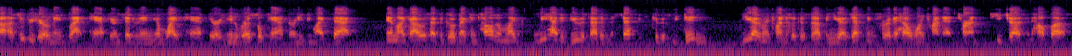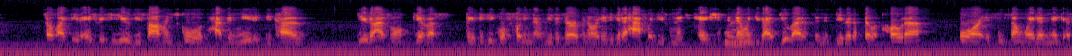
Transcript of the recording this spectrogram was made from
a superhero named Black Panther instead of naming him White Panther or Universal Panther or anything like that? And like, I always have to go back and tell them, like, we had to do this out of necessity because if we didn't, you guys weren't trying to hook us up, and you guys definitely for the hell weren't trying to try and teach us and help us. So like these HBCUs, these sovereign schools have been needed because you guys won't give us the, the equal footing that we deserve in order to get a halfway decent education. And then when you guys do let us in, it's either to fill a quota or it's in some way to make us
